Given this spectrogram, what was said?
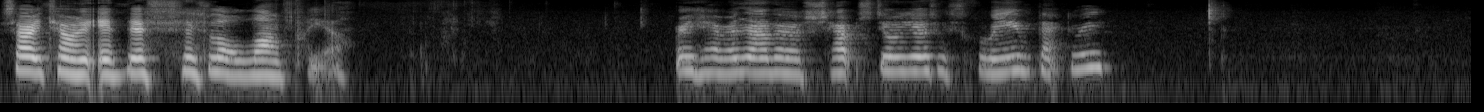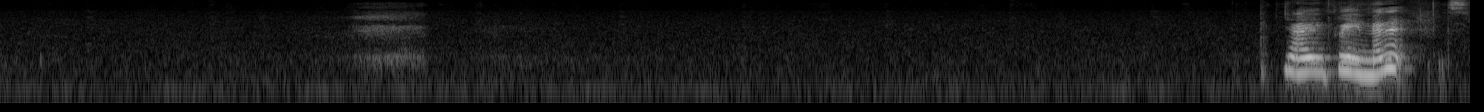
Sorry Tony if this is a little long for you. We have another Shout Studios with Scream Factory. Ninety-three minutes.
